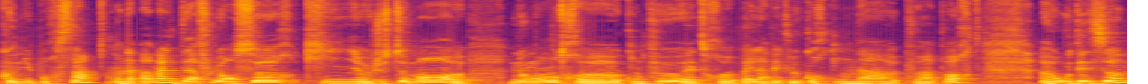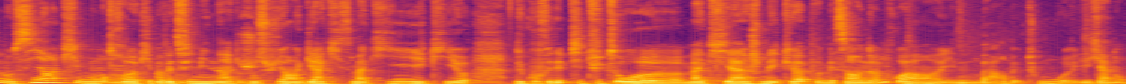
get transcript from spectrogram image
connue pour ça. On a pas mal d'influenceurs qui justement nous montrent qu'on peut être belle avec le corps qu'on a, peu importe. ou des hommes aussi hein, qui montrent mm. qu'ils peuvent être féminins. Je suis un gars qui se maquille et qui du coup fait des petits tutos maquillage, make-up, mais c'est un homme quoi, hein. il a une barbe et tout, il est canon.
